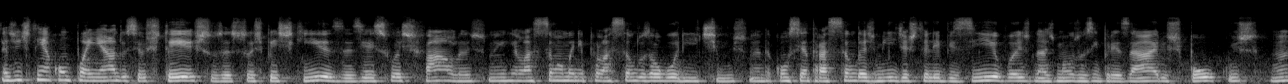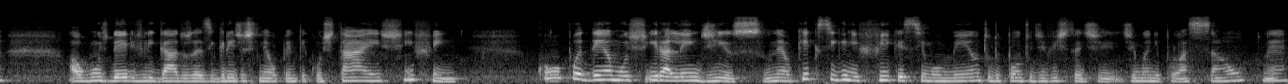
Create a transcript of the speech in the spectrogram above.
A gente tem acompanhado os seus textos, as suas pesquisas e as suas falas né, em relação à manipulação dos algoritmos, né, da concentração das mídias televisivas nas mãos dos empresários, poucos, né, alguns deles ligados às igrejas neopentecostais, enfim. Como podemos ir além disso? Né? O que, que significa esse momento do ponto de vista de, de manipulação? Né?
